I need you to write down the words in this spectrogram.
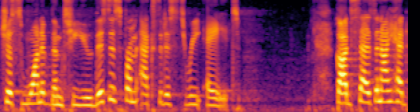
just one of them to you. This is from Exodus 3 8. God says, And I had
